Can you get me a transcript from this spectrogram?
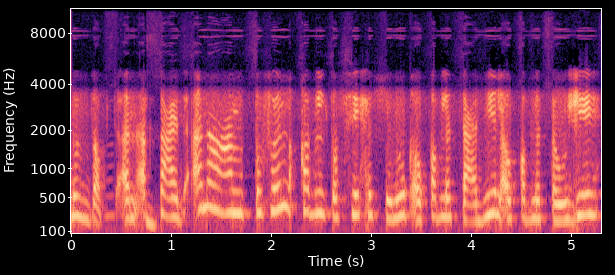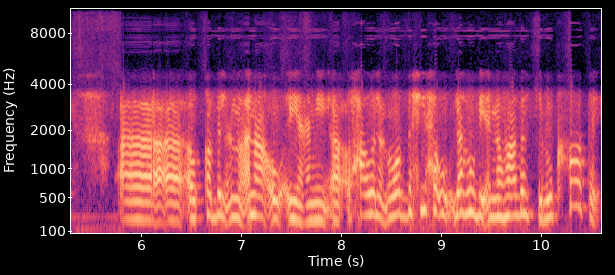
بالضبط. أن أبتعد أنا عن الطفل قبل تصحيح السلوك أو قبل التعديل أو قبل التوجيه. أو قبل إنه أنا يعني أحاول ان أوضح له, بأنه هذا السلوك خاطئ.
